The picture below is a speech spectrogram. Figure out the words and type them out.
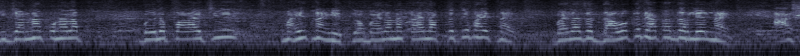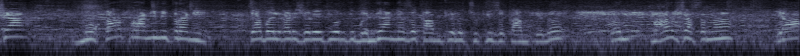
की ज्यांना कोणाला बैल पाळायची माहीत नाहीत किंवा बैलांना काय लागतं ते माहीत नाही बैलाचं दावं कधी हातात धरलेलं नाही. अशा मोकार प्राणीमित्रांनी त्या बैलगाडी शर्यतीवरती बंदी आणण्याचं काम केलं चुकीचं काम केलं. पण महाराष्ट्र शासनानं या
